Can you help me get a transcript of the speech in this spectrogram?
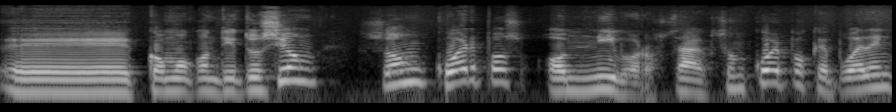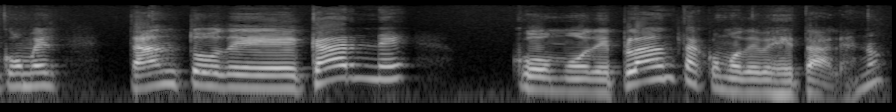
eh, como constitución, son cuerpos omnívoros, o sea, son cuerpos que pueden comer tanto de carne como de plantas como de vegetales, ¿no?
